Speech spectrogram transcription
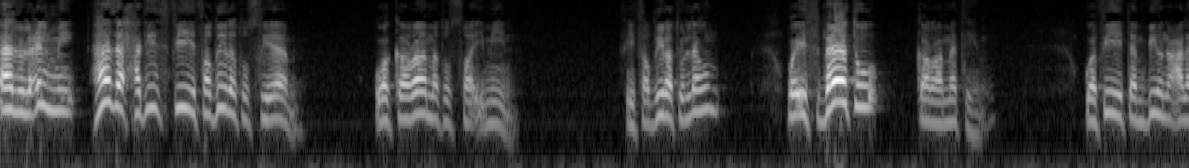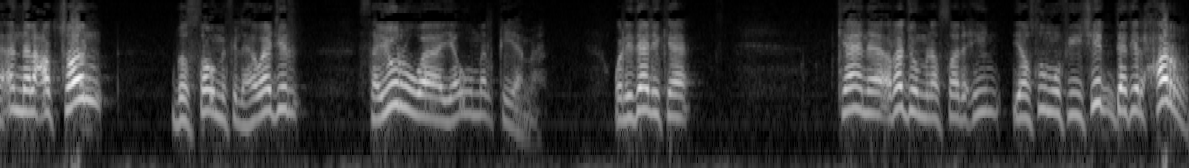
أهل العلم هذا الحديث فيه فضيلة الصيام وكرامة الصائمين. في فضيلة لهم وإثبات كرامتهم. وفيه تنبيه على أن العطشان بالصوم في الهواجر سيروى يوم القيامة. ولذلك كان رجل من الصالحين يصوم في شدة الحر.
